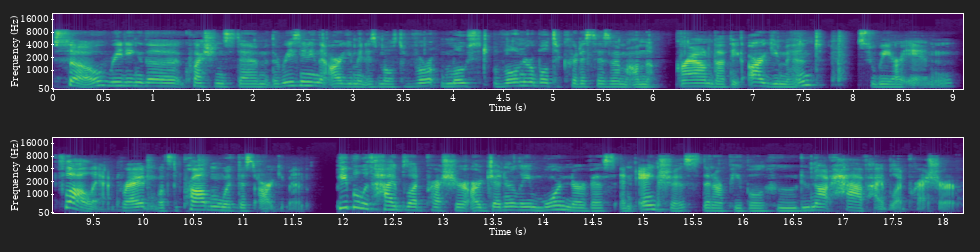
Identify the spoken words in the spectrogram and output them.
So, reading the question stem, the reasoning the argument is most ver- most vulnerable to criticism on the ground that the argument, so we are in flaw land, right? What's the problem with this argument? People with high blood pressure are generally more nervous and anxious than are people who do not have high blood pressure.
